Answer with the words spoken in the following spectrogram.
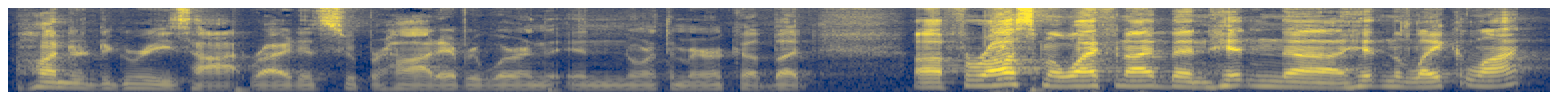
100 degrees hot, right? It's super hot everywhere in, in North America. But uh, for us, my wife and I have been hitting uh, hitting the lake a lot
